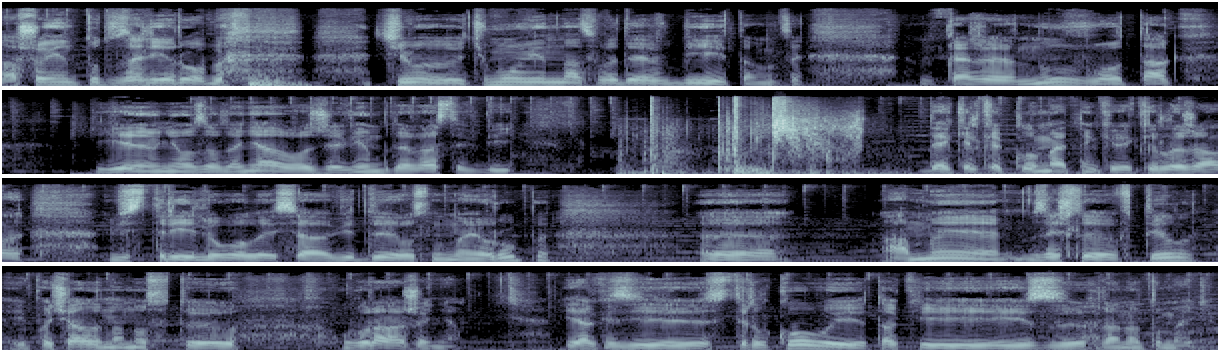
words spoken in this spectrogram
а що він тут взагалі робить? Чому, чому він нас веде в бій? Там, це? Каже, ну отак. Є в нього завдання, отже, він буде вести в бій. Декілька кулеметників, які лежали, відстрілювалися від основної групи. Е, А ми зайшли в тил і почали наносити ураження, як зі стрілкової, так і з гранатометів.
